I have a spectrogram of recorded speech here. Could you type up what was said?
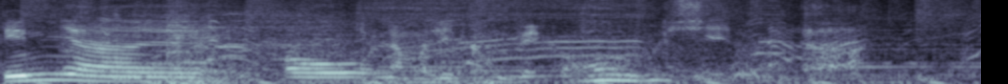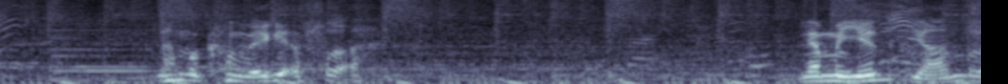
Inden jeg... Øh, oh, lad mig lige komme væk. Oh, shit. Lad mig komme væk herfra. Lad mig hjælpe de andre.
